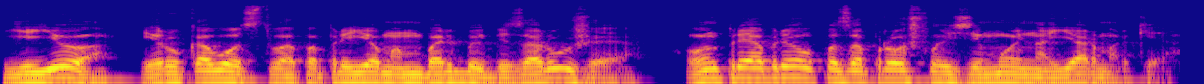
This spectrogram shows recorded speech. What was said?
Ее и руководство по приемам борьбы без оружия он приобрел позапрошлой зимой на ярмарке.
